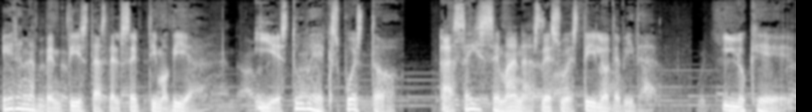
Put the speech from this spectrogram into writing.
Eran adventistas del séptimo día y estuve expuesto a seis semanas de su estilo de vida. Lo que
